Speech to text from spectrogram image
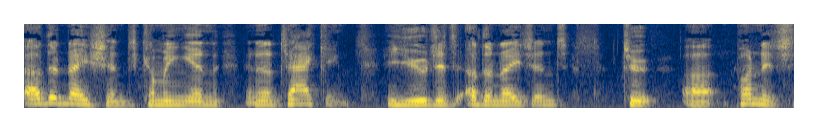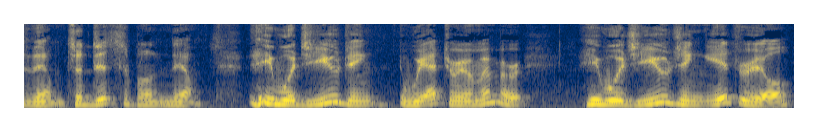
other nations coming in and attacking. He uses other nations to uh, punish them, to discipline them. He was using, we have to remember, he was using Israel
